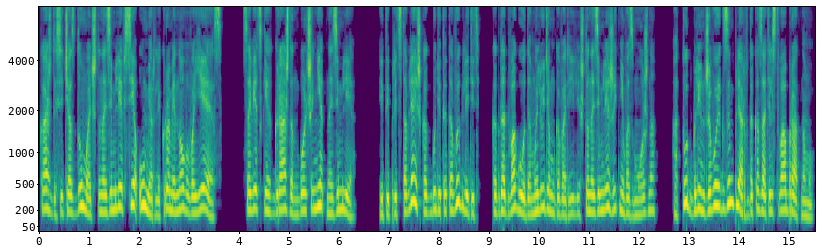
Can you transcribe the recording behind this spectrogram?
Каждый сейчас думает, что на Земле все умерли, кроме нового ЕС. Советских граждан больше нет на Земле. И ты представляешь, как будет это выглядеть, когда два года мы людям говорили, что на Земле жить невозможно, а тут, блин, живой экземпляр в доказательство обратному.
